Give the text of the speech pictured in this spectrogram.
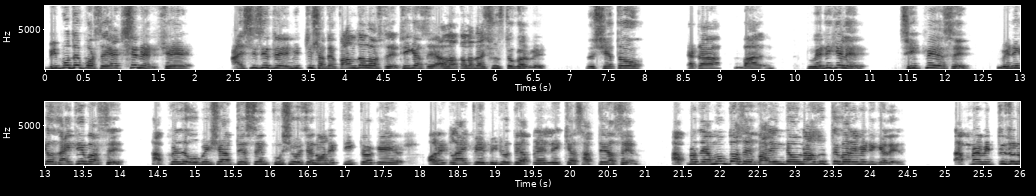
বিপদে পড়ছে অ্যাক্সিডেন্ট সে আইসিসিতে মৃত্যুর সাথে পাঞ্জা লড়ছে, ঠিক আছে, আল্লাহ তালা তাই সুস্থ করবে। সে তো একটা মেডিকেলের সিট পেয়েছে মেডিকেল যাইতে পারছে। আপনি যে অভিশাপ দিচ্ছেন, খুশি হয়েছেন, অনেক টিকটকে অনেক লাইভে ভিডিওতে আপনি লেখা ছাড়তে আছেন। আপনার তো এমন তো আছে, বারিন্দাও না উঠতে পারে মেডিকেলে আপনার মৃত্যুর জন্য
